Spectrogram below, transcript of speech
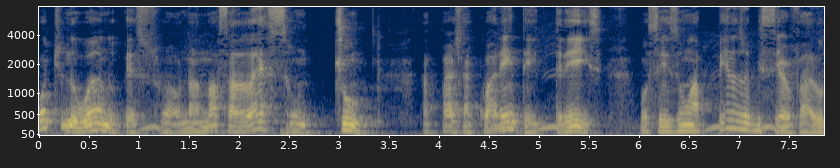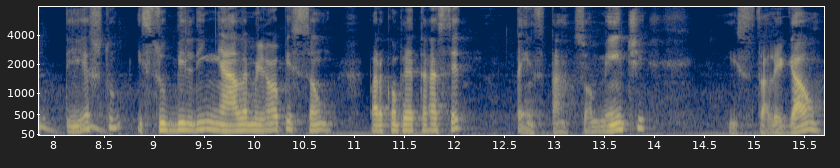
Continuando, pessoal, na nossa Lesson 2, na página 43, vocês vão apenas observar o texto e sublinhar a melhor opção para completar a sentença, tá? Somente isso, tá legal?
